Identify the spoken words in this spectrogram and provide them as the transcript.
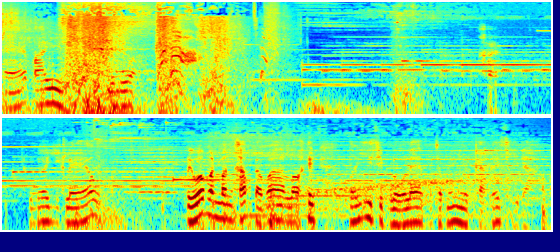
แหมไปดีบัวเกลืออีกแล้ว หรือว่ามันบังคับแบบว่าลอย 120 โลแรกจะไม่มีโอกาสได้สีดาว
